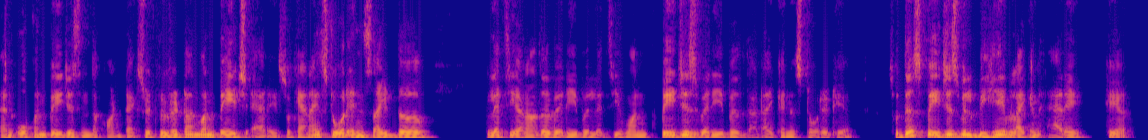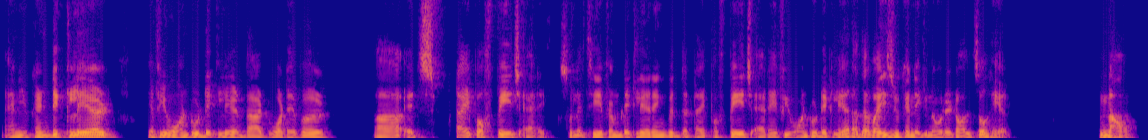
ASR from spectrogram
and open pages in the context. So it will return one page array. So can I store inside the, let's see another variable, let's see one pages variable that I can store it here. So this pages will behave like an array here. And you can declare, if you want to declare that whatever uh, its type of page array. So let's see if I'm declaring with the type of page array if you want to declare, otherwise you can ignore it also here. Now,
